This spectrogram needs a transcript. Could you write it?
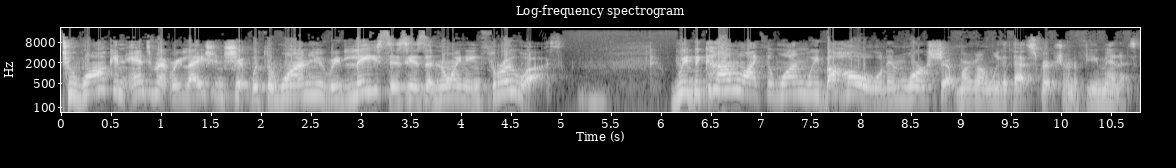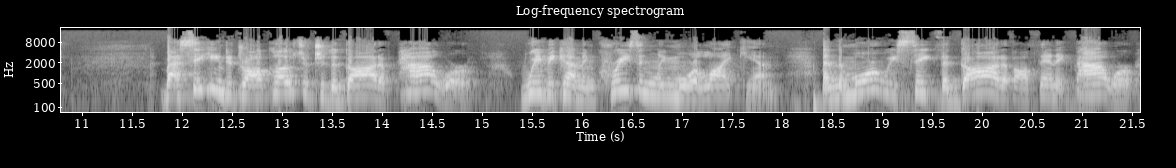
to walk in intimate relationship with the one who releases his anointing through us. We become like the one we behold and worship. We're going to look at that scripture in a few minutes. By seeking to draw closer to the God of power, we become increasingly more like him. And the more we seek the God of authentic power,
